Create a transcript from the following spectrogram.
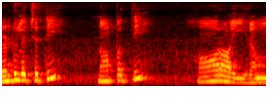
ரெண்டு லட்சத்தி நாற்பத்தி ஆறாயிரம்.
